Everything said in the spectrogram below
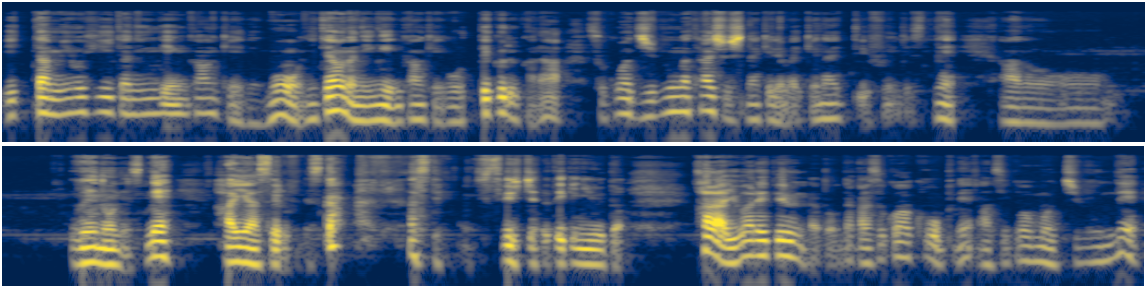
一旦身を引いた人間関係でも似たような人間関係が追ってくるから、そこは自分が対処しなければいけないっていうふうにですね、あのー、上のですね、ハイヤーセルフですか スピリチュアル的に言うと。から言われてるんだと。だからそこはコープね。あそこはもう自分で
